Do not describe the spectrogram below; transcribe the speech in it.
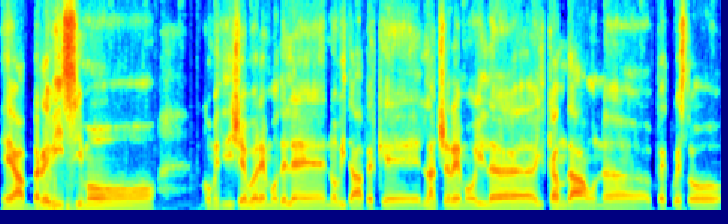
e a brevissimo, come ti dicevo, avremo delle novità perché lanceremo il, il countdown eh, per questo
